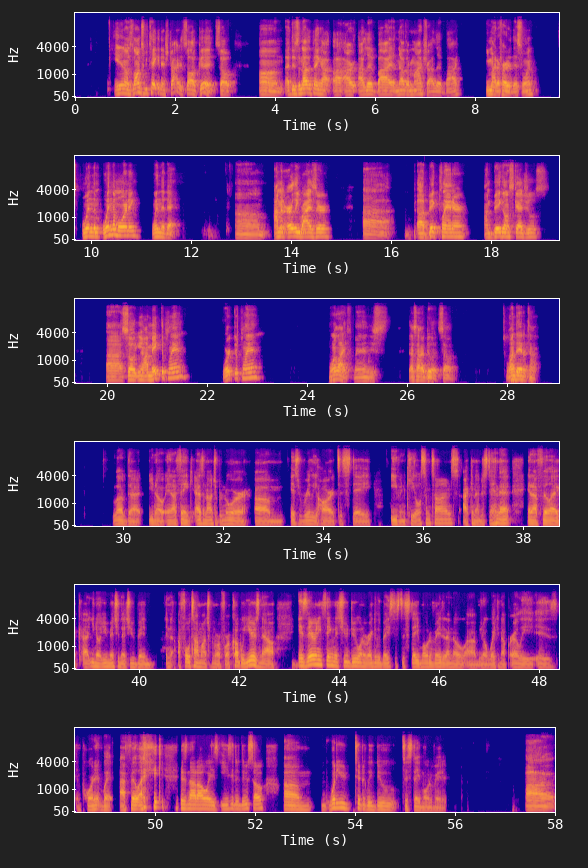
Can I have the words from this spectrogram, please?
you know, as long as we take it in stride, it's all good. So um, uh, there's another thing I, I I live by, another mantra I live by. You might have heard of this one. Win the win the morning, win the day. Um, I'm an early riser, uh, a big planner. I'm big on schedules. Uh, so you know, I make the plan, work the plan. More life, man. Just that's how I do it. So one day at a time. Love that. You know, and I think as an entrepreneur, um, it's really hard to stay even keel sometimes. I can understand that. And I feel like, uh, you know, you mentioned that you've been in a full-time entrepreneur for a couple years now. Is there anything that you do on a regular basis to stay motivated? I know, um, you know, waking up early is important, but I feel like it's not always easy to do so. Um, what do you typically do to stay motivated? Uh,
